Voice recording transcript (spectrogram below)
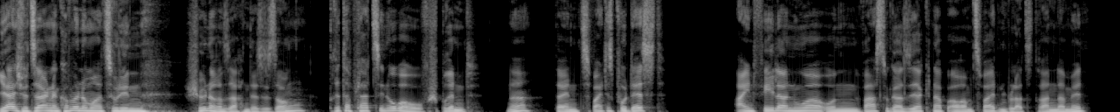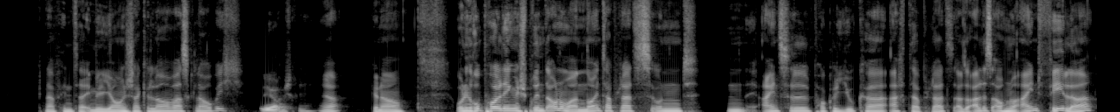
ja, ich würde sagen, dann kommen wir nochmal zu den schöneren Sachen der Saison. Dritter Platz in Oberhof, Sprint. Ne? Dein zweites Podest, ein Fehler nur und warst sogar sehr knapp auch am zweiten Platz dran damit. Knapp hinter Emilien Jacquelin war es, glaube ich. Ja. Ja, genau. Und in Ruppolding im Sprint auch nochmal neunter Platz und ein Einzel Pokeljuka achter Platz. Also alles auch nur ein Fehler.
